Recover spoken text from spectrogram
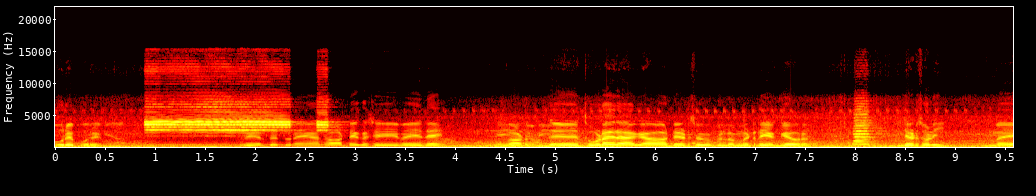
ਪੂਰੇ ਪੂਰੇ। ਸਵੇਰ ਦੇ ਤੁਰੇ ਆ 6:30 ਵਜੇ ਦੇ। ਘੱਟ ਤੇ ਥੋੜਾ ਹੀ ਰਹਿ ਗਿਆ 150 ਕਿਲੋਮੀਟਰ ਹੀ ਅੱਗੇ ਹੋਰ। 150 ਨਹੀਂ ਮੈਂ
